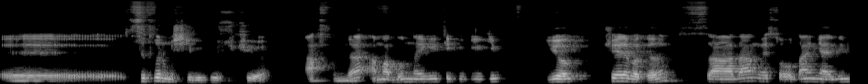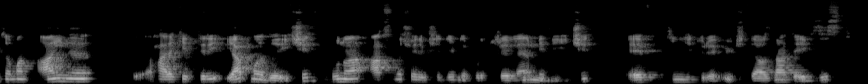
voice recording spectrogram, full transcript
Ee, sıfırmış gibi gözüküyor aslında ama bununla ilgili tek bir bilgim yok. Şöyle bakalım. Sağdan ve soldan geldiğim zaman aynı hareketleri yapmadığı için buna aslında şöyle bir şey diyebilirim. Burada türevlenmediği için f ikinci türe 3 does not exist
